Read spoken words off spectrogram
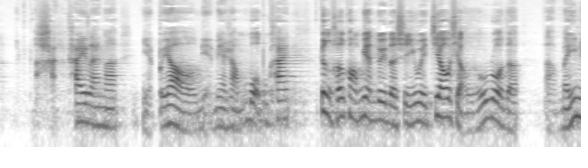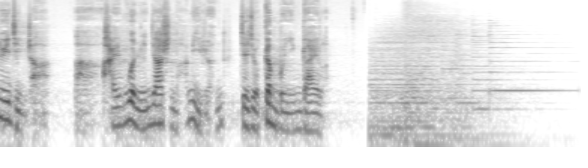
喊开来呢，也不要脸面上抹不开。更何况面对的是一位娇小柔弱的啊美女警察啊，还问人家是哪里人，这就更不应该了。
